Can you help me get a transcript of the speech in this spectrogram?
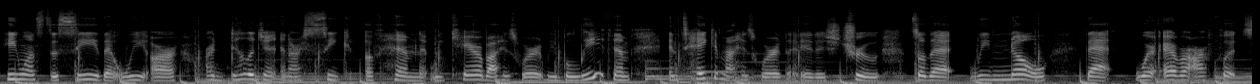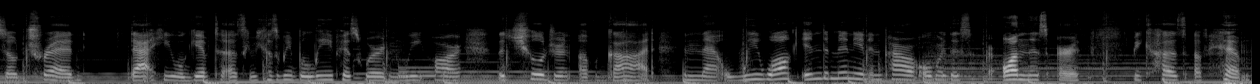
He wants to see that we are, are diligent in our seek of him, that we care about his word, we believe him, and take him at his word that it is true, so that we know that wherever our foot shall tread, that he will give to us because we believe his word and we are the children of God and that we walk in dominion and power over this on this earth because of him.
